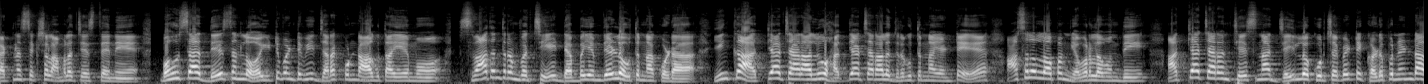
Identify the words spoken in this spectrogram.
కఠిన శిక్షలు అమలు చేస్తేనే బహుశా దేశంలో ఇటువంటివి జరగకుండా ఆగుతాయేమో. స్వాతంత్రం వచ్చి డెబ్బై ఎనిమిదేళ్ళు అవుతున్నా కూడా ఇంకా అత్యాచారాలు హత్యాచారాలు జరుగుతున్నాయంటే అసలు లోపం ఎవరిలో ఉంది? అత్యాచారం చేసినా జైల్లో కూర్చోబెట్టి కడుపు నిండా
